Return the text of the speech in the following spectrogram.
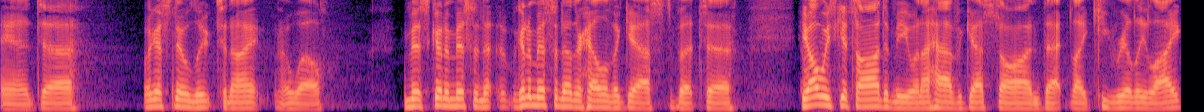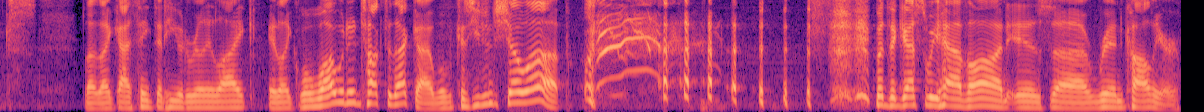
And uh, I guess no Luke tonight. Oh well, miss gonna miss an, gonna miss another hell of a guest, but uh, he always gets on to me when I have a guest on that like he really likes. Like, I think that he would really like, and like, well, why would I talk to that guy? Well, because you didn't show up. but the guest we have on is uh, Ren Collier.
